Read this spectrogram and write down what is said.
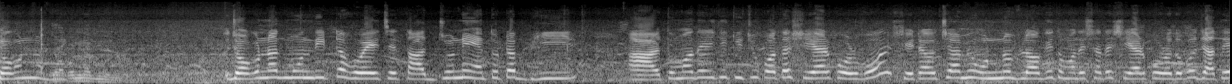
জগন্নাথ জগন্নাথ মন্দির। জগন্নাথ মন্দিরটা হয়েছে তার জন্য এতটা ভিড়। আর তোমাদেরকে কিছু কথা শেয়ার করব সেটা হচ্ছে আমি অন্য ব্লগে তোমাদের সাথে শেয়ার করে দেবো যাতে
